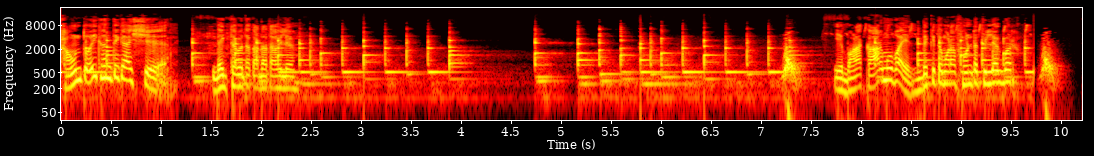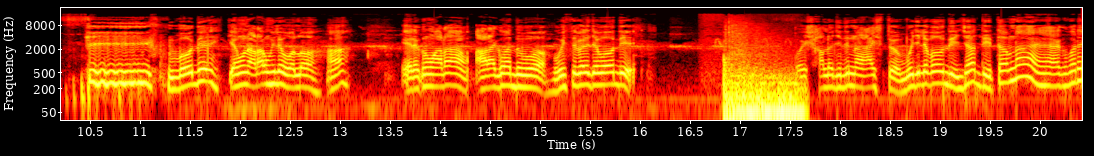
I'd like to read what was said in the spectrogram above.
সাউন্ড তো ওইখান থেকে আসছে। দেখতে হবে তো কাদা তাহলে। এ বড়া, কার মোবাইল দেখি তোমার ফোনটা তুলে একবার। বৌদি, কেমন আরাম হইলে বলো হ্যাঁ? এরকম আরাম আর একবার দেবো, বুঝতে পেরেছ বৌদি? ওই শালো যদি না আসতো, বুঝলে বৌদি, যা দিতাম না, একবারে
